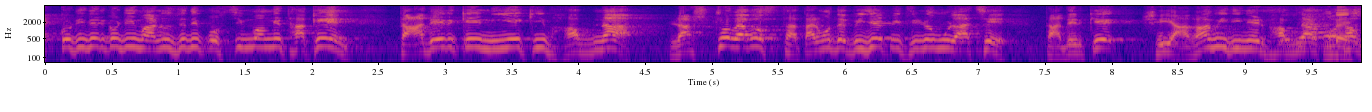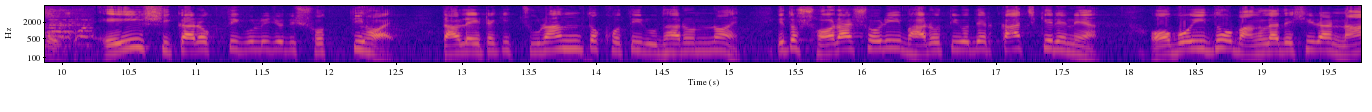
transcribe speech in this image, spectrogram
এক কোটি দেড় কোটি মানুষ যদি পশ্চিমবঙ্গে থাকেন তাদেরকে নিয়ে কি ভাবনা? রাষ্ট্র ব্যবস্থা তার মধ্যে বিজেপি তৃণমূল আছে তাদেরকে সেই আগামী দিনের ভাবনার কথা। বলতে এই স্বীকারোক্তিগুলি যদি সত্যি হয় তাহলে এটা কি চূড়ান্ত ক্ষতির উদাহরণ নয়? এ তো সরাসরি ভারতীয়দের কাজ কেড়ে নেয়া। অবৈধ বাংলাদেশিরা না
